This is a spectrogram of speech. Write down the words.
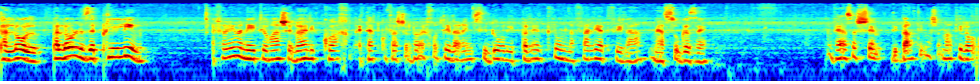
פלול. פלול זה פלילים. לפעמים אני הייתי רואה שלא היה לי כוח, הייתה תקופה שלא יכולתי להרים סידור, להתפלל, כלום, נפל לי התפילה מהסוג הזה. ואז השם, דיברתי מה שאמרתי לו,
